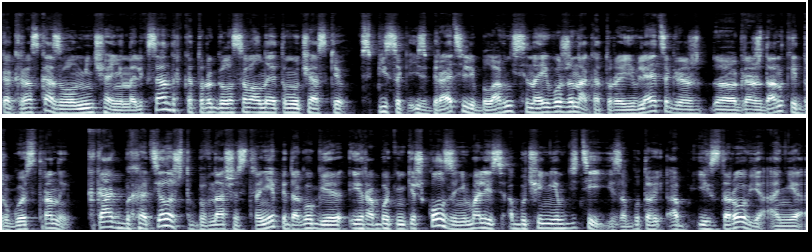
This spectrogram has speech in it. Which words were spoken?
как рассказывал минчанин Александр, который голосовал на этом участке, в список избирателей была внесена его жена, которая является э, гражданкой другой страны. Как бы хотелось, чтобы в нашей стране педагоги и работники школ занимались обучением детей и заботой об их здоровье, а не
